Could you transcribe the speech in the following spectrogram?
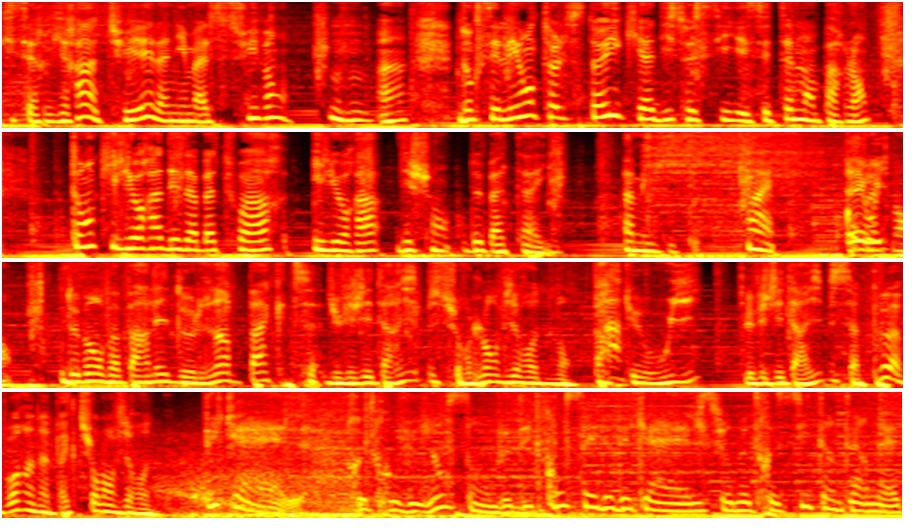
qui servira à tuer l'animal suivant. hein. Donc c'est Léon Tolstoï qui a dit ceci et c'est tellement parlant. Tant qu'il y aura des abattoirs, il y aura des champs de bataille. À méditer. Ouais. Eh oui. Demain, on va parler de l'impact du végétarisme sur l'environnement. Parce que oui, le végétarisme, ça peut avoir un impact sur l'environnement. DKL, retrouvez l'ensemble des conseils de DKL sur notre site internet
